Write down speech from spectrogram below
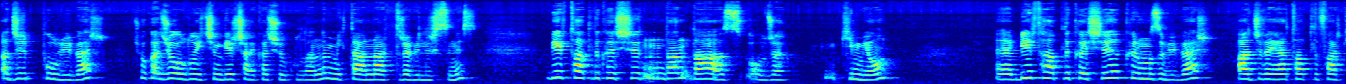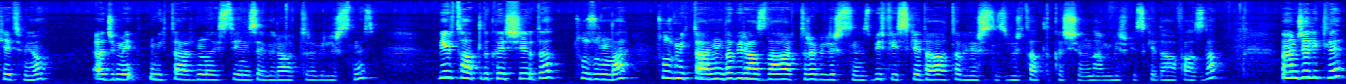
acı pul biber. Çok acı olduğu için bir çay kaşığı kullandım. Miktarını arttırabilirsiniz. Bir tatlı kaşığından daha az olacak kimyon. Ee, Bir tatlı kaşığı kırmızı biber. Acı veya tatlı fark etmiyor. Acı mi- miktarını isteğinize göre arttırabilirsiniz. Bir tatlı kaşığı da tuzum var. Tuz miktarını da biraz daha arttırabilirsiniz. Bir fiske daha atabilirsiniz. Bir tatlı kaşığından bir fiske daha fazla. Öncelikle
